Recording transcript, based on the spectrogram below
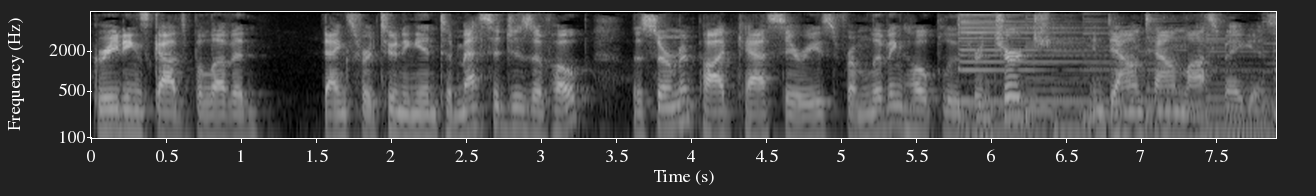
Greetings, God's beloved. Thanks for tuning in to Messages of Hope, the sermon podcast series from Living Hope Lutheran Church in downtown Las Vegas.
